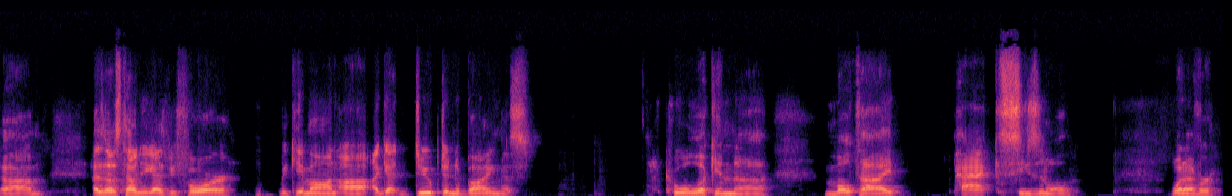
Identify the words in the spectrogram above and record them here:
Um, as I was telling you guys before we came on, uh, I got duped into buying this cool looking uh, multi pack seasonal whatever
